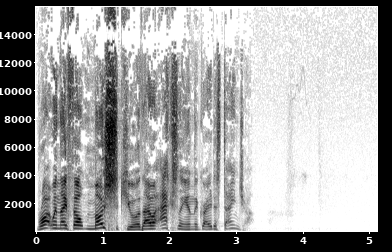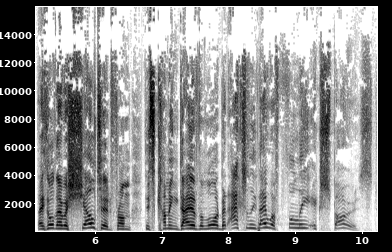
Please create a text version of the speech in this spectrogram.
Right when they felt most secure, they were actually in the greatest danger. They thought they were sheltered from this coming day of the Lord, but actually they were fully exposed.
